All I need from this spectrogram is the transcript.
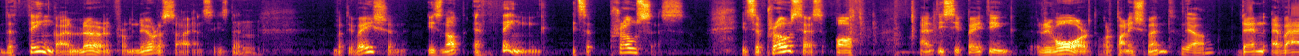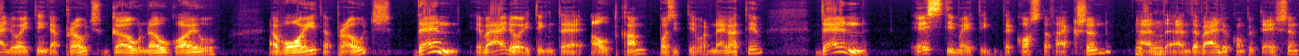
the thing I learned from neuroscience is that motivation is not a thing; it's a process. It's a process of anticipating reward or punishment, Yeah, then evaluating approach, go, no go, avoid approach, then evaluating the outcome, positive or negative, then estimating the cost of action and, and the value computation.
